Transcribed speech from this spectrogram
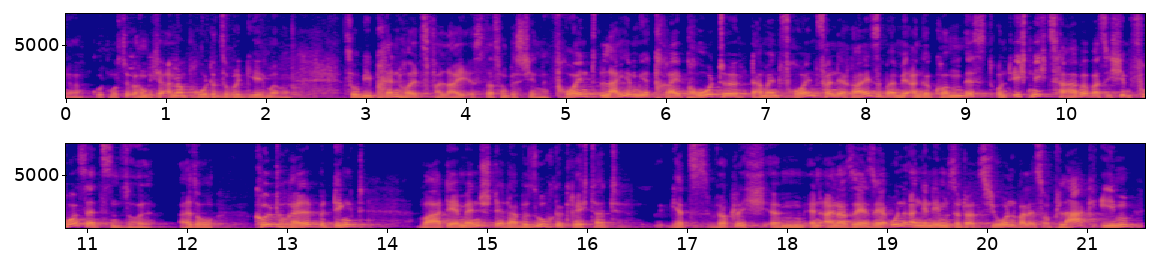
Ja, gut, musst du irgendwelche anderen Brote zurückgeben, aber so wie Brennholzverleih ist das ein bisschen. Freund, leihe mir drei Brote, da mein Freund von der Reise bei mir angekommen ist und ich nichts habe, was ich ihm vorsetzen soll. Also kulturell bedingt war der Mensch, der da Besuch gekriegt hat, jetzt wirklich ähm, in einer sehr, sehr unangenehmen Situation, weil es oblag ihm,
